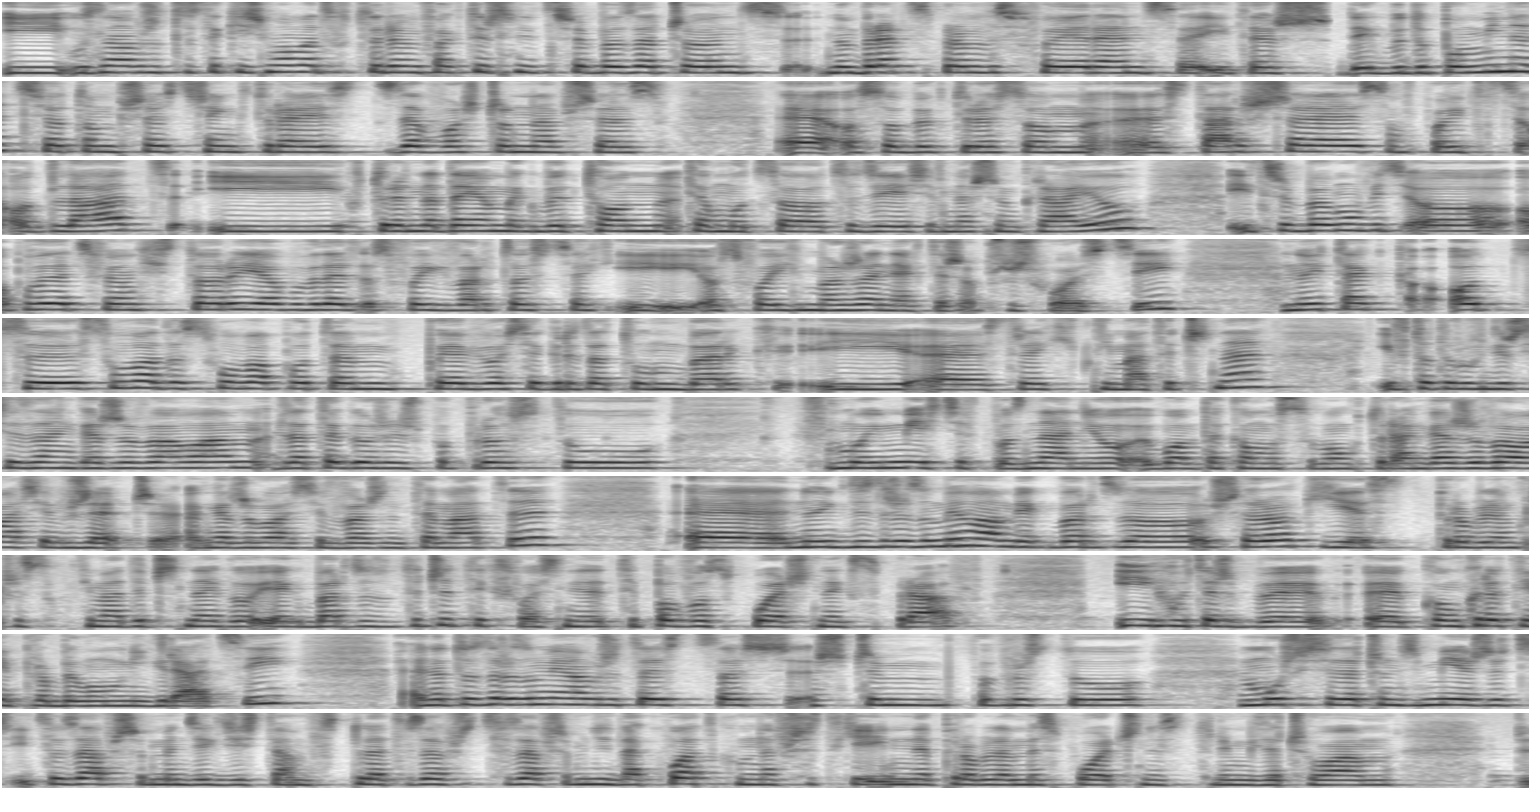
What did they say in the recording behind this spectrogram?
I uznałam, że to jest jakiś moment, w którym faktycznie trzeba zacząć no, brać sprawy w swoje ręce i też jakby dopominać się o tą przestrzeń, która jest zawłaszczona przez e, osoby, które są e, starsze, są w polityce od lat i które nadają jakby ton temu, co, co dzieje się w naszym kraju. I trzeba mówić o, opowiadać swoją historię, opowiadać o swoich wartościach i, i o swoich marzeniach też o przyszłości. No i tak od słowa do słowa potem pojawiła się Greta Thunberg i e, strajki klimatyczne i w to również się zaangażowałam, dlatego że już po prostu w moim mieście w Poznaniu byłam taką osobą, która angażowała się w rzeczy, angażowała się w ważne tematy. E, no i gdy zrozumiałam, jak bardzo szeroki jest problem kryzysu klimatycznego i jak bardzo dotyczy tych właśnie typowo społecznych spraw i chociażby e, konkretnie problemu migracji, e, no to zrozumiałam, że to jest coś, z czym po prostu muszę się zacząć mierzyć i co zawsze będzie gdzieś tam w tle, to zawsze, co zawsze będzie nakładką na wszystkie inne problemy społeczne, z którymi zaczęłam,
